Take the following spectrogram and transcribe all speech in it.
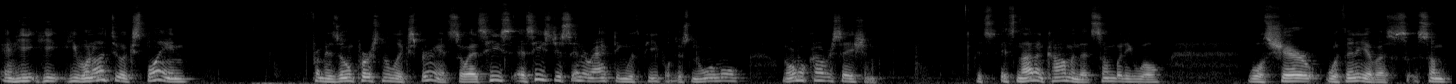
And he, he, he went on to explain from his own personal experience. So as he's, as he's just interacting with people, just normal, normal conversation, it's, it's not uncommon that somebody will will share with any of us some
